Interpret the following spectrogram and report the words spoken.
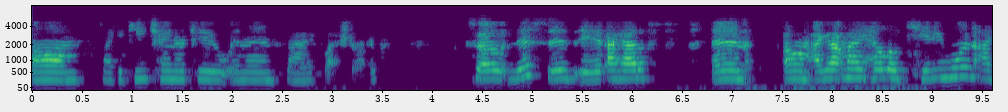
um, like a keychain or two, and then my flash drive. So this is it. I had a, and um, I got my Hello Kitty one. I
